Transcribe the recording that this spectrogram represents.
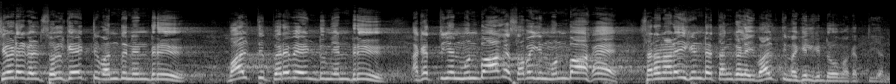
சீடர்கள் சொல் கேட்டு வந்து நின்று வாழ்த்து பெற வேண்டும் என்று அகத்தியன் முன்பாக சபையின் முன்பாக சரணடைகின்ற தங்களை வாழ்த்தி மகிழ்கின்றோம் அகத்தியன்.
